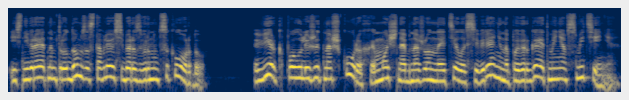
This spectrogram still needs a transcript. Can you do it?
и с невероятным трудом заставляю себя развернуться к лорду. Вирк полулежит на шкурах, и мощное обнаженное тело северянина повергает меня в смятение.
